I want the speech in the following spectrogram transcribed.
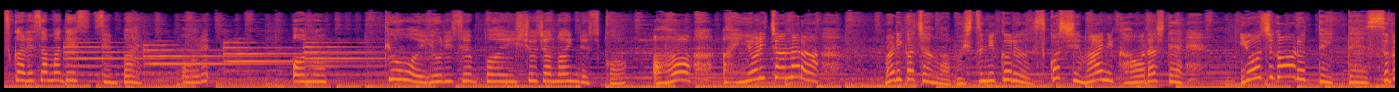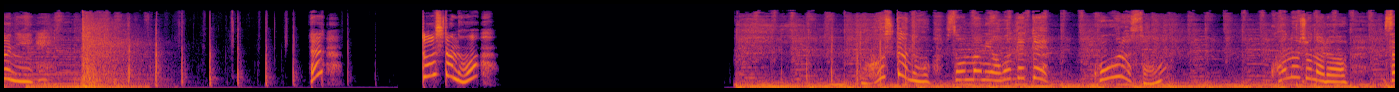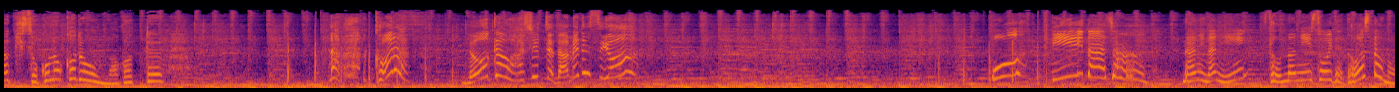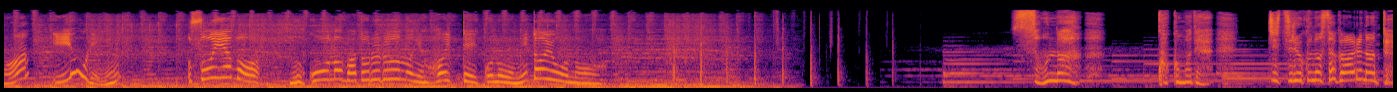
疲れ様です先輩。あれ？あの今日はいおり先輩一緒じゃないんですか？ああいおりちゃんならマリカちゃんが部室に来る少し前に顔を出して用事があるって言ってすぐに。え？どうしたの？どうしたの？そんなに慌てて。コーラさん？彼女ならさっきそこの角を曲がってこら廊下を走っちゃダメですよ。おリーダーじゃん。何何？そんなに急いでどうしたの？イオリン？そういえば向こうのバトルルームに入っていくのを見たような。そんなここまで実力の差があるなんて。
